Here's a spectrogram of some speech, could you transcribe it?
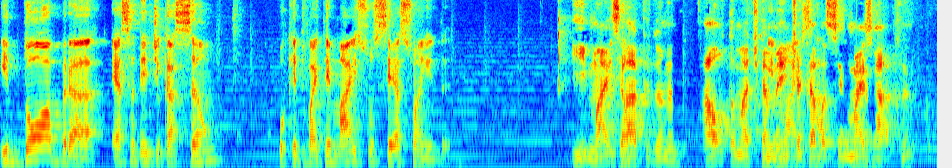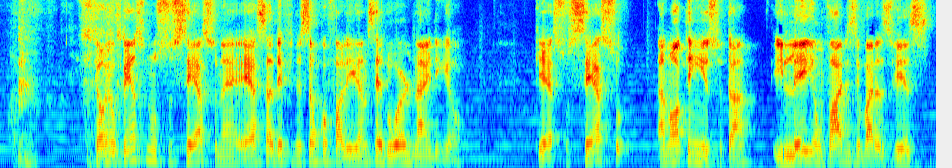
e dobra essa dedicação, porque tu vai ter mais sucesso ainda. E mais então, rápido, né? Automaticamente acaba rápido. sendo mais rápido. Então eu penso no sucesso, né? Essa definição que eu falei antes é do Earl Nightingale, que é sucesso. Anotem isso, tá? E leiam várias e várias vezes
